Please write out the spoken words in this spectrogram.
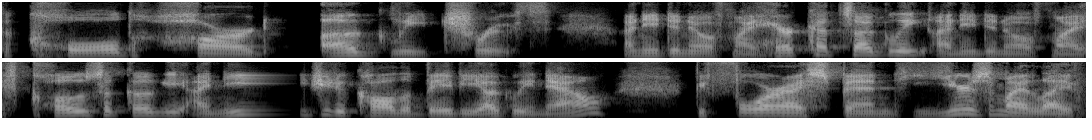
the cold, hard, ugly truth. I need to know if my haircut's ugly. I need to know if my clothes look ugly. I need you to call the baby ugly now before I spend years of my life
